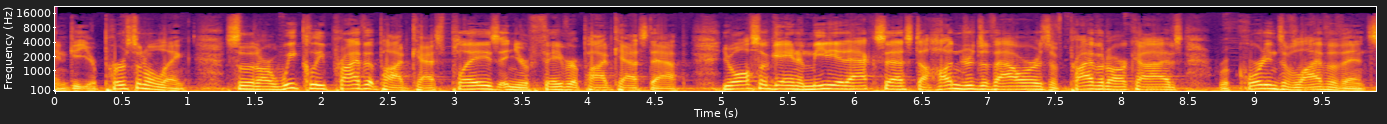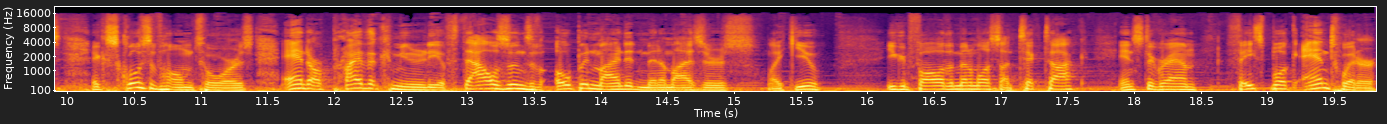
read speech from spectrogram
and get your personal link so that our weekly private podcast plays in your favorite podcast app. You'll also gain immediate access to hundreds of hours of private archives, recordings of live events, exclusive home tours, and our private community of thousands of open minded minimizers like you. You can follow the Minimalists on TikTok, Instagram, Facebook, and Twitter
